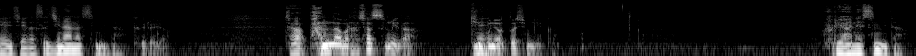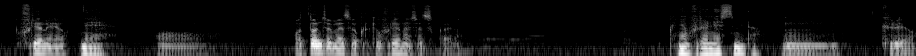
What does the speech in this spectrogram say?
예, 제가 쓰진 않았습니다. 그래요. 자, 반납을 하셨습니다. 기분이 네. 어떠십니까? 후련했습니다. 후련해요? 네. 어, 어떤 점에서 그렇게 후련하셨을까요? 그냥 후련했습니다. 음, 그래요.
